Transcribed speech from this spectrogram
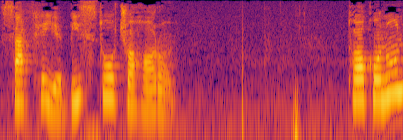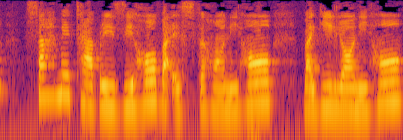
صفحه 24 تا کنون سهم تبریزی ها و اصفهانی ها و گیلانی ها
